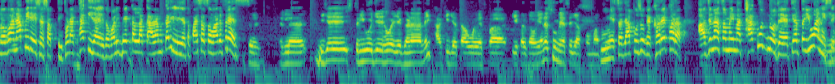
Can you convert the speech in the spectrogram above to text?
ભગવાન આપી દેશે શક્તિ. થોડાક થાકી જાય તો વળી બે કલાક આરામ કરી લઈએ તો પાછા સવારે ફ્રેશ એટલે બીજે સ્ત્રીઓ જે હોય એ ઘણા નહીં થાકી જતા હોય અથવા એ કરતા હોય એને શું મેસેજ આપવા માંગો મેસેજ આપું છું કે ખરેખર આજના સમયમાં થાકવું જ ન જાય. અત્યારે તો યુવાની છે.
